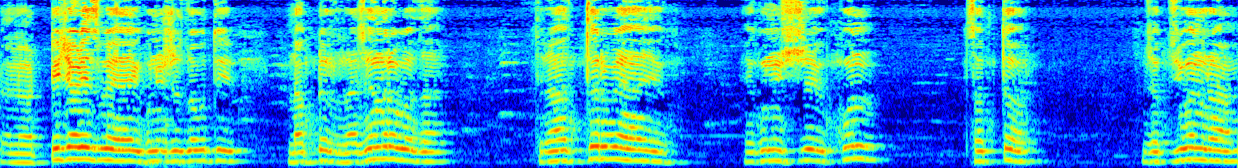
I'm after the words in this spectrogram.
आणि अठ्ठेचाळीसवे आहे एकोणीसशे चौतीस डॉक्टर राजेंद्र प्रसाद त्र्याहत्तरवे आहे एकोणीसशे एकोणसत्तर जगजीवन राम.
